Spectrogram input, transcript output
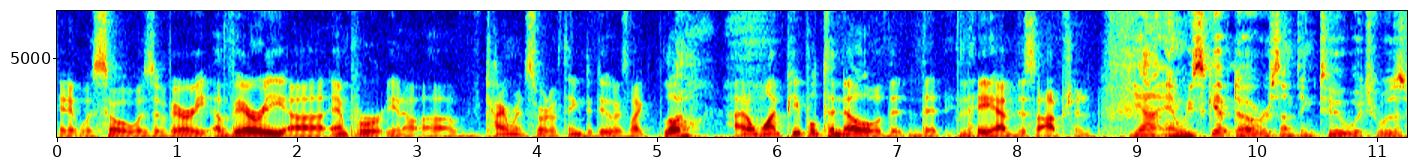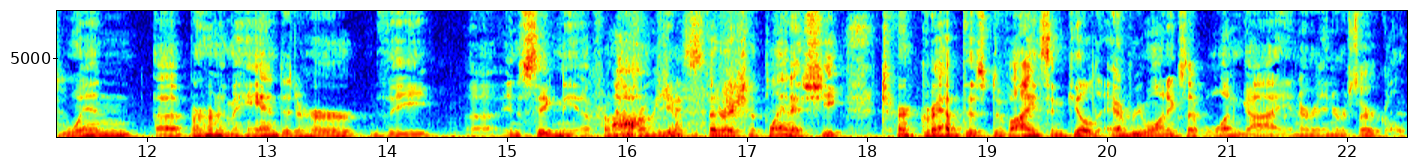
and it was so it was a very a very uh, emperor, you know, uh, tyrant sort of thing to do. It's like, look, Oh. I don't want people to know that that they have this option. Yeah, and we skipped over something too, which was when uh, Burnham handed her the uh, insignia from, Oh, from the yes. Federation of Planets. She turned, grabbed this device and killed everyone except one guy in her inner circle.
